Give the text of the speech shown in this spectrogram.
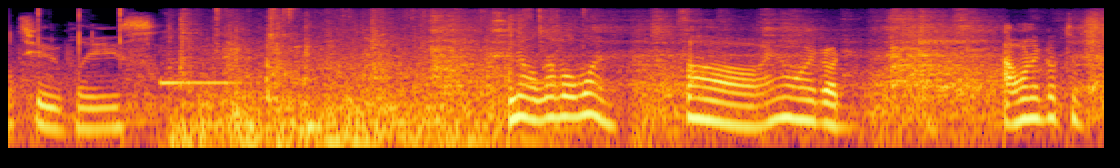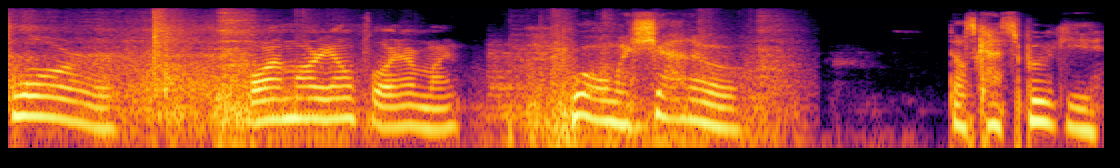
level two, please. No, level one. Oh, I don't want to go. I want to go to floor. Or I'm already on floor. Never mind. Whoa, my shadow. That was kind of spooky.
